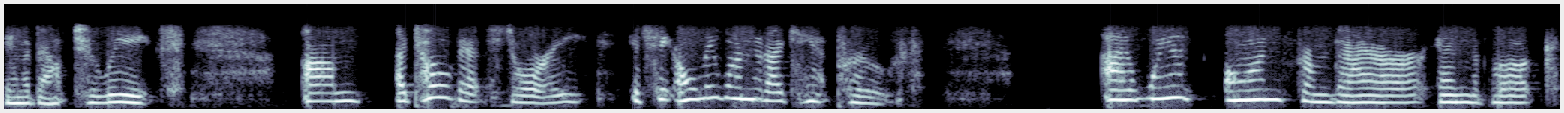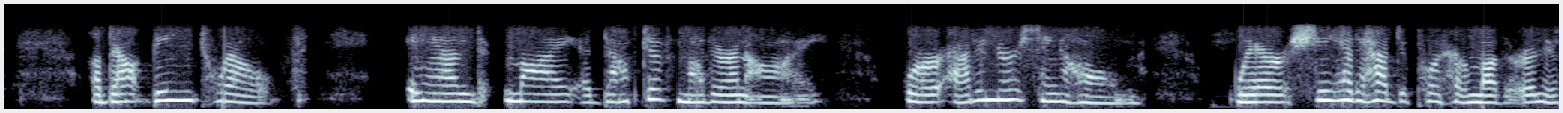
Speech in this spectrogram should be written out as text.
in about two weeks. Um, I told that story. It's the only one that I can't prove. I went on from there in the book about being 12, and my adoptive mother and I were at a nursing home where she had had to put her mother, and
